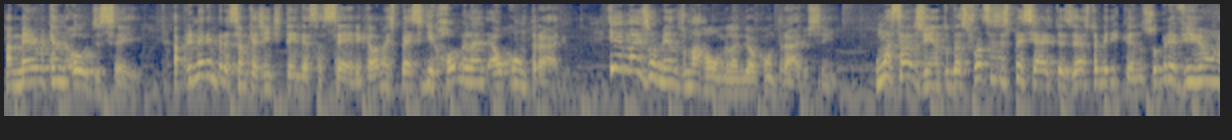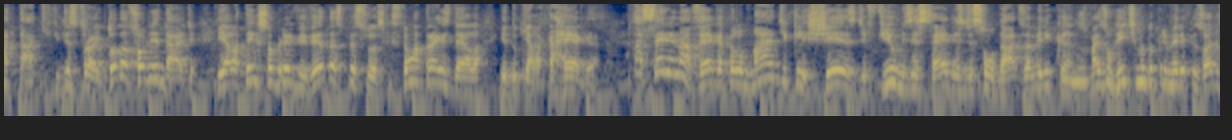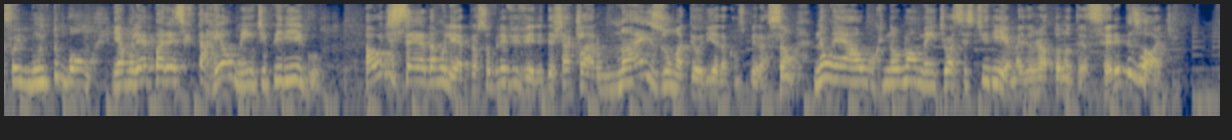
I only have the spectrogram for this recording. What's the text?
American Odyssey. A primeira impressão que a gente tem dessa série é que ela é uma espécie de Homeland ao contrário. E é mais ou menos uma Homeland ao contrário, sim. Uma sargento das forças especiais do exército americano sobrevive a um ataque que destrói toda a sua unidade e ela tem que sobreviver das pessoas que estão atrás dela e do que ela carrega. A série navega pelo mar de clichês de filmes e séries de soldados americanos, mas o ritmo do primeiro episódio foi muito bom e a mulher parece que está realmente em perigo. A odisseia da mulher para sobreviver e deixar claro mais uma teoria da conspiração não é algo que normalmente eu assistiria, mas eu já estou no terceiro episódio.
